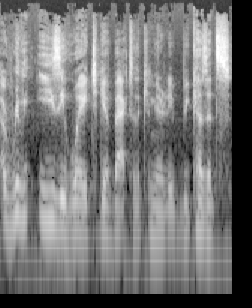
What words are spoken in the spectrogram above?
a really easy way to give back to the community because it's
